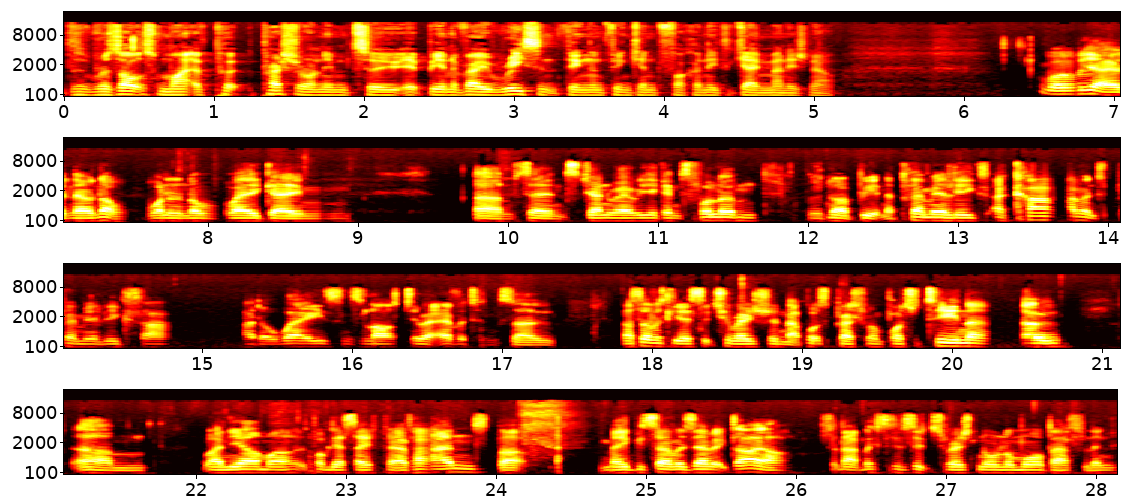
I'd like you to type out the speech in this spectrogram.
the results might have put pressure on him to it being a very recent thing and thinking, "Fuck, I need to game manage now." Well, yeah, no, not one in an away game um, since January against Fulham. We've not beaten a Premier League, a current Premier League side away since last year at Everton. So that's obviously a situation that puts pressure on Pochettino. Um, Wanyama is probably a safe pair of hands, but maybe so is Eric Dier. So that makes the situation all the more baffling.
